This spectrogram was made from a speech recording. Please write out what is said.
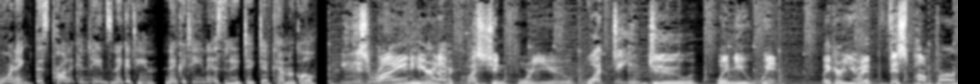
Warning this product contains nicotine. Nicotine is an addictive chemical. It is Ryan here, and I have a question for you. What do you do when you win? Like, are you a fist pumper?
